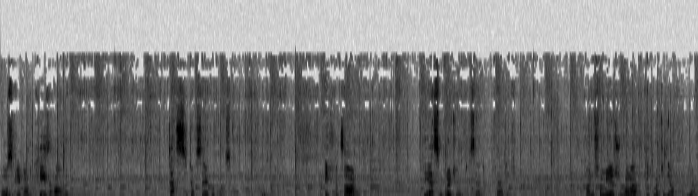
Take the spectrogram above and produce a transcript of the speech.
Große kriegt noch eine Käsehaube. Das sieht doch sehr gut aus. Ich würde sagen, die ersten Brötchen sind fertig. Meine Familie hat schon Hunger. Ich möchte sie auch probieren.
